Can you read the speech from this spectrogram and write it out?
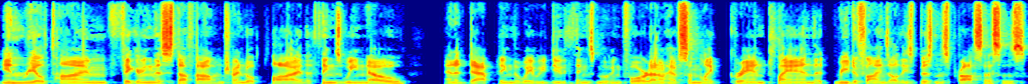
in real time figuring this stuff out and trying to apply the things we know and adapting the way we do things moving forward. I don't have some like grand plan that redefines all these business processes.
